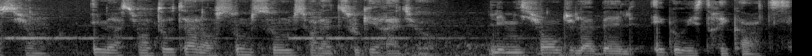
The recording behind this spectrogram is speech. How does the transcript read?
Attention, immersion totale en Soum Soum sur la Tsugi Radio, l'émission du label Egoist Records.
